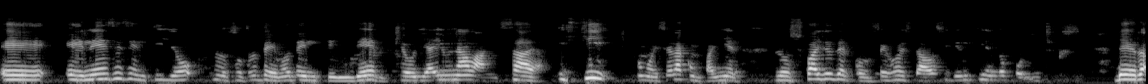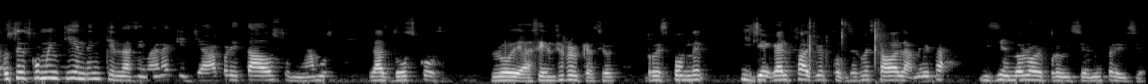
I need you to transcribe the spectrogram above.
eh, en ese sentido, nosotros debemos de entender que hoy hay una avanzada. Y sí, como dice la compañera, los fallos del Consejo de Estado siguen siendo políticos. De verdad, ¿ustedes cómo entienden que en la semana que ya apretados teníamos las dos cosas, lo de ascenso y reubicación, responden y llega el fallo del Consejo de Estado a la mesa diciendo lo de provisión y previsión?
